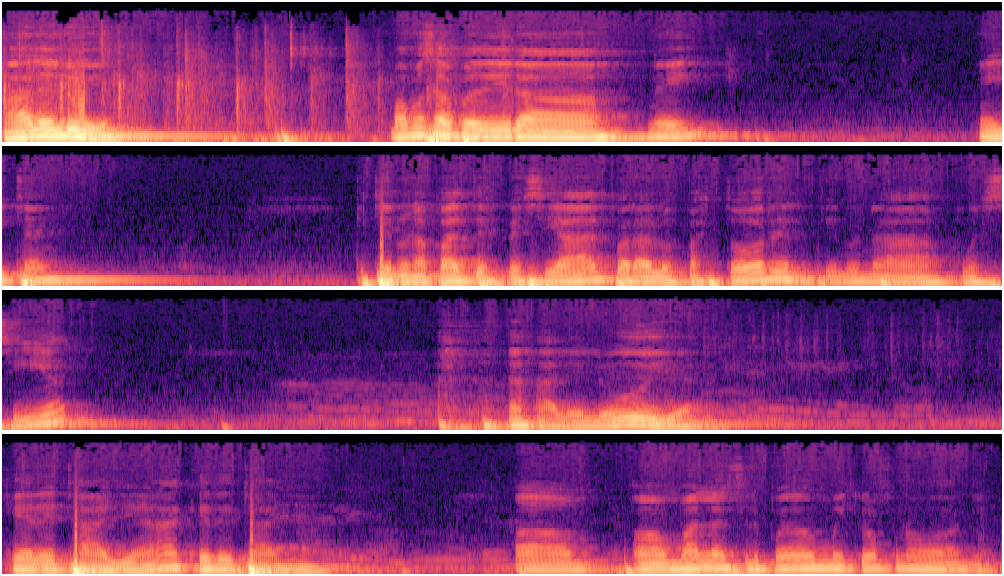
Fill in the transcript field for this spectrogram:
Aleluya. Vamos a pedir a Nate. Nathan. Que tiene una parte especial para los pastores. Tiene una poesía. Aleluya. Qué detalle, ¿ah? Qué detalle. Um, um, Marla, ¿se le puede dar un micrófono a Nate?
